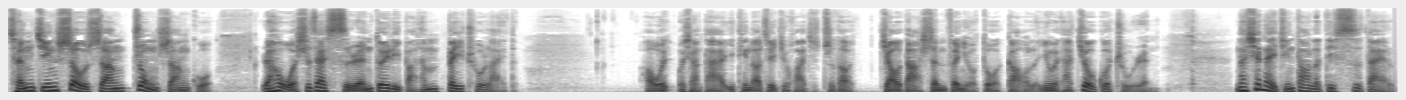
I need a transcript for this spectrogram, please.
曾经受伤重伤过，然后我是在死人堆里把他们背出来的。好，我我想大家一听到这句话就知道焦大身份有多高了，因为他救过主人。那现在已经到了第四代了。”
